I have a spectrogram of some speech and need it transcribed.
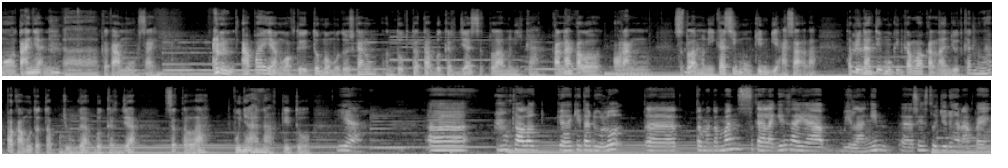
mau tanya nih eh, ke kamu, Say. apa yang waktu itu memutuskan untuk tetap bekerja setelah menikah? Karena kalau orang setelah menikah sih mungkin biasa lah. Tapi nanti mungkin kamu akan lanjutkan mengapa kamu tetap juga bekerja setelah punya anak gitu. Iya. Eh, kalau kita dulu eh, teman-teman sekali lagi saya bilangin eh, saya setuju dengan apa yang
